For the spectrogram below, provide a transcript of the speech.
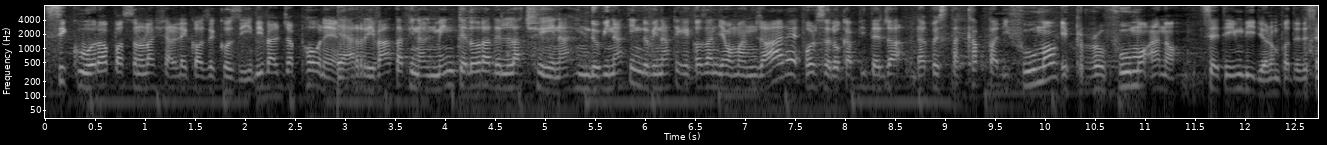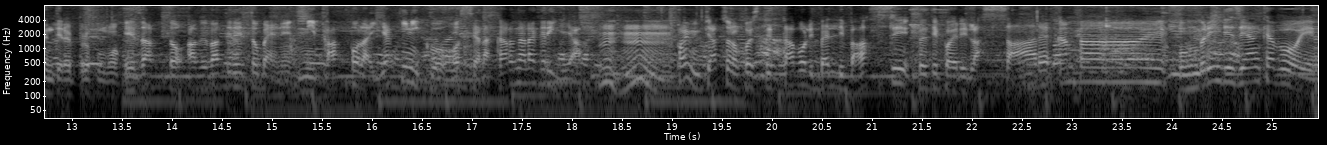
sicuro possono lasciare le cose così. Viva il Giappone! È arrivata finalmente l'ora della cena. Indovinate, indovinate che cosa andiamo a mangiare? Forse lo capite già da questa cappa di fumo. E profumo? Ah no, siete in video, non potete sentire il profumo. Esatto, avevate detto bene. Mi pappo la yakiniku, ossia la carne alla griglia. Mm -hmm. Poi mi piacciono questi tavoli belli bassi Così ti puoi rilassare. Kampai! Un brindisi anche a voi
